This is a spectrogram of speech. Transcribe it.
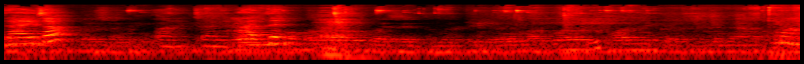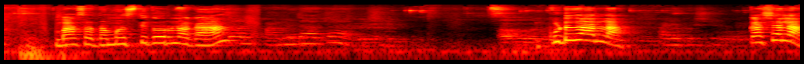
जायचं. बस आता मस्ती करू नका कुठं चालला कशाला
